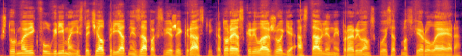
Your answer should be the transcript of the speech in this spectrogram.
Штурмовик Фулгрима источал приятный запах свежей краски, которая скрыла ожоги, оставленные прорывом сквозь атмосферу Лаэра.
